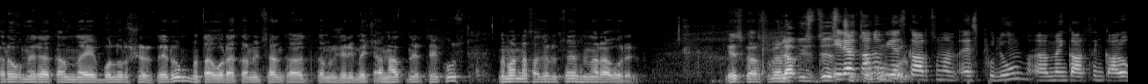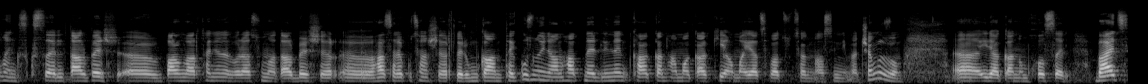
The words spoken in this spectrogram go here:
կրողները կան նաեւ բոլոր շերտերում մտավորականության քաղաքական ուժերի մեջ անհատներ թեկուս նման նախաձեռնություններ հնարավոր են։ Ես կարծում եմ Լավ, իսկ դες իրականում ես կարծում եմ այս փուլում մենք արդեն կարող ենք սկսել տարբեր պարոն Վարդանյանը որ ասում է տարբեր հասարակության շերտերում կան թեկուզ նույն անհատներ լինեն քաղաքական համակարգի ամայացվածության մասին հիմա չեմ ուզում իրականում խոսել, բայց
